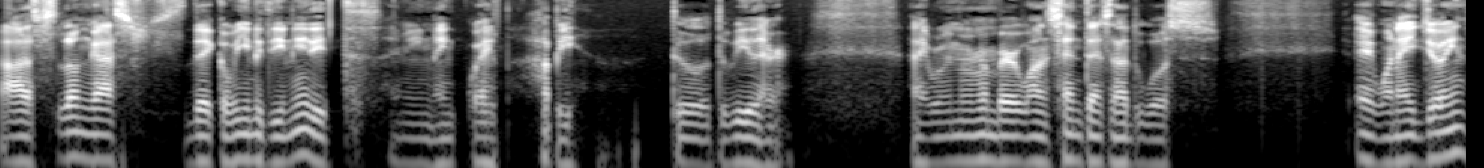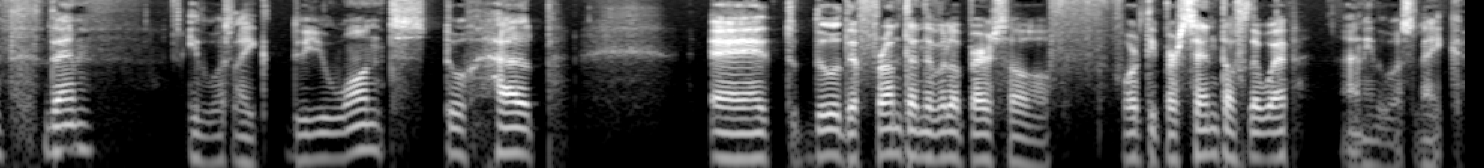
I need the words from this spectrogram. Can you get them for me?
as long as the community need it. I mean, I'm quite happy to, to be there. I remember one sentence that was uh, when I joined them, it was like, do you want to help uh, to do the front end developers of 40% of the web? And it was like,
